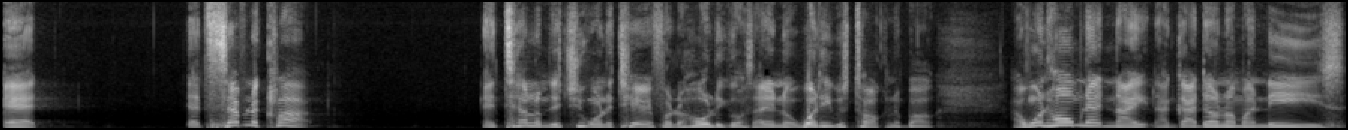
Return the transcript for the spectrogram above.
at, at 7 o'clock and tell them that you want to tarry for the Holy Ghost. I didn't know what he was talking about. I went home that night and I got down on my knees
